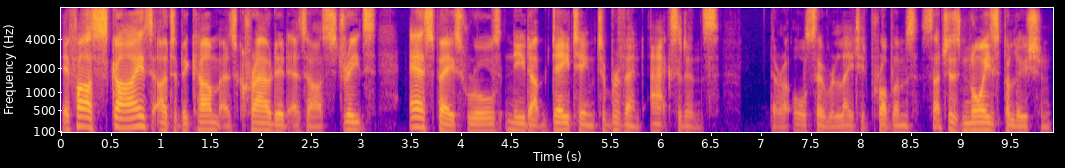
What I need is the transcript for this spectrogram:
if our skies are to become as crowded as our streets, airspace rules need updating to prevent accidents. There are also related problems such as noise pollution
